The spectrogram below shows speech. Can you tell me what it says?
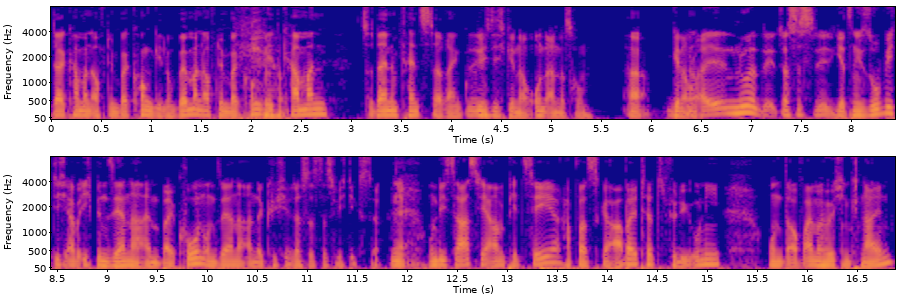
da kann man auf den Balkon gehen. Und wenn man auf den Balkon geht, kann man zu deinem Fenster reingucken. Richtig, genau. Und andersrum. Ah, Genau. Ja. Äh, Nur, das ist jetzt nicht so wichtig, aber ich bin sehr nah am Balkon und sehr nah an der Küche. Das ist das Wichtigste. ja. Und ich saß hier am PC, hab was gearbeitet für die Uni und auf einmal höre ich ein Knallen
